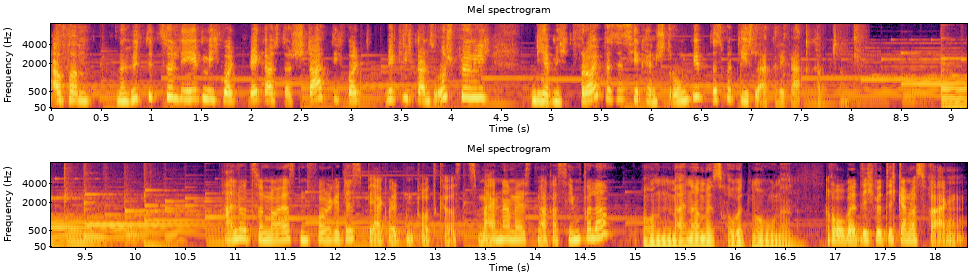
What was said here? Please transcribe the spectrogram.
auf einer Hütte zu leben. Ich wollte weg aus der Stadt. Ich wollte wirklich ganz ursprünglich. Und ich habe mich gefreut, dass es hier keinen Strom gibt, dass wir Dieselaggregat gehabt haben. Hallo zur neuesten Folge des Bergwelten-Podcasts. Mein Name ist Mara Simperler. Und mein Name ist Robert Maruna. Robert, ich würde dich gerne was fragen.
